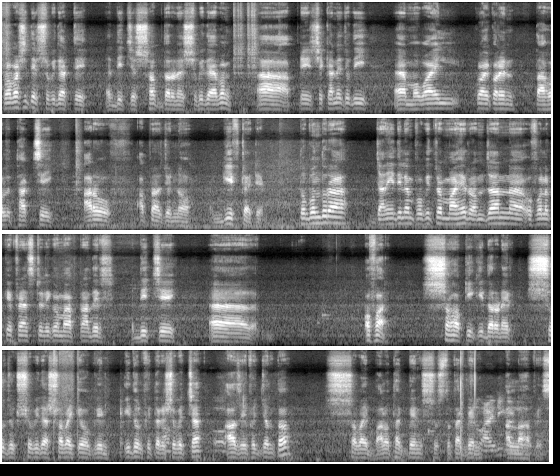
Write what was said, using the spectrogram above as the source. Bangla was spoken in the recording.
প্রবাসীদের সুবিধার্থে দিচ্ছে সব ধরনের সুবিধা এবং আপনি সেখানে যদি মোবাইল ক্রয় করেন তাহলে থাকছে আরও আপনার জন্য গিফট আইটেম। তো বন্ধুরা জানিয়ে দিলাম পবিত্র মাহের রমজান উপলক্ষে ফ্রান্স টেলিকম আপনাদের দিচ্ছে অফার। সহ কী কী ধরনের সুযোগ সুবিধা? সবাইকে অগ্রিম ঈদ উল ফিতরের শুভেচ্ছা। আজ এই পর্যন্ত। সবাই ভালো থাকবেন সুস্থ থাকবেন। আল্লাহ হাফেজ।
